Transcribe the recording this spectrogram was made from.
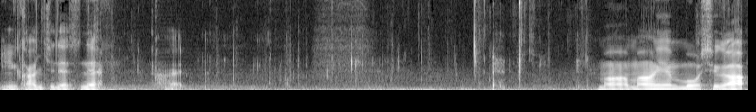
いい感じですねはいまあまん延防止が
